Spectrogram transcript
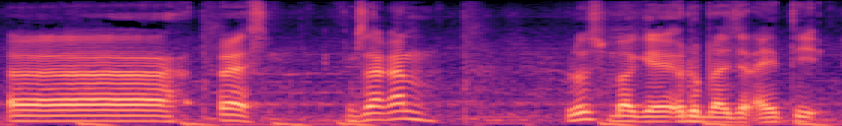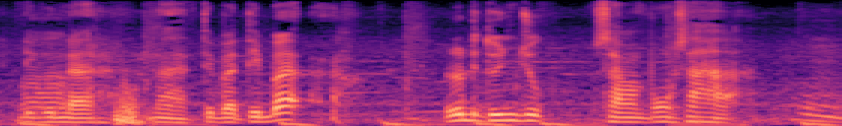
Eh, Res, misalkan lu sebagai udah belajar IT di Ah. Gundar. Nah, tiba-tiba lu ditunjuk sama pengusaha. Hmm.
